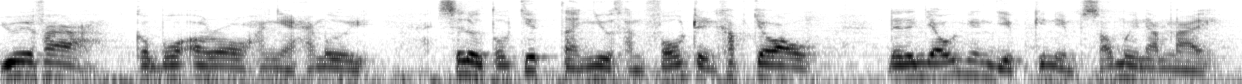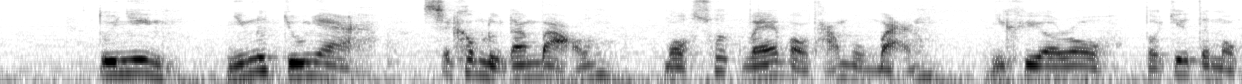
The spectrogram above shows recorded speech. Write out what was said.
UEFA công bố Euro 2020 sẽ được tổ chức tại nhiều thành phố trên khắp châu Âu để đánh dấu nhân dịp kỷ niệm 60 năm này. Tuy nhiên, những nước chủ nhà sẽ không được đảm bảo một suất vé vào thẳng vùng bảng như khi Euro tổ chức tại một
